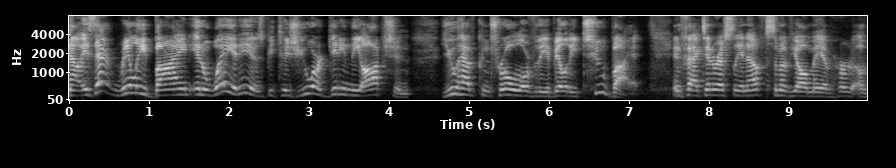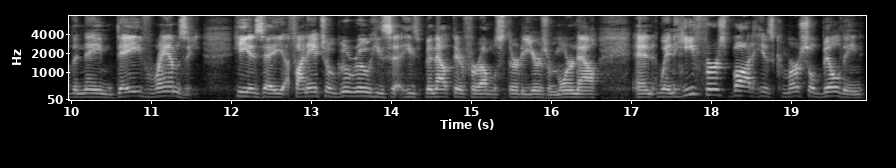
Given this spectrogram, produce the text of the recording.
Now, is that really buying? In a way, it is because you are getting the option. You have control over the ability to buy it. In fact, interestingly enough, some of y'all may have heard of the name Dave Ramsey. He is a financial guru. He's uh, he's been out there for almost 30 years or more now. And when he first bought his commercial building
